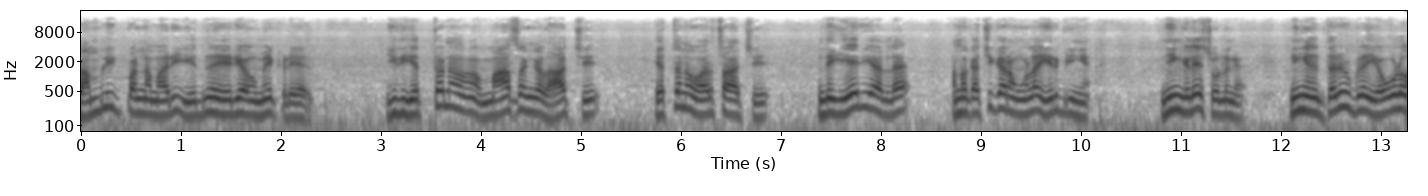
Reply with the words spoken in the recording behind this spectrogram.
கம்ப்ளீட் பண்ண மாதிரி எந்த ஏரியாவுமே கிடையாது. இது எத்தனை மாதங்கள் ஆச்சு எத்தனை வருஷம் ஆச்சு இந்த ஏரியாவில் நம்ம கட்சிக்காரவங்களாம் இருக்கீங்க. நீங்களே சொல்லுங்கள் நீங்கள் அந்த தெருவுக்குள்ளே எவ்வளோ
